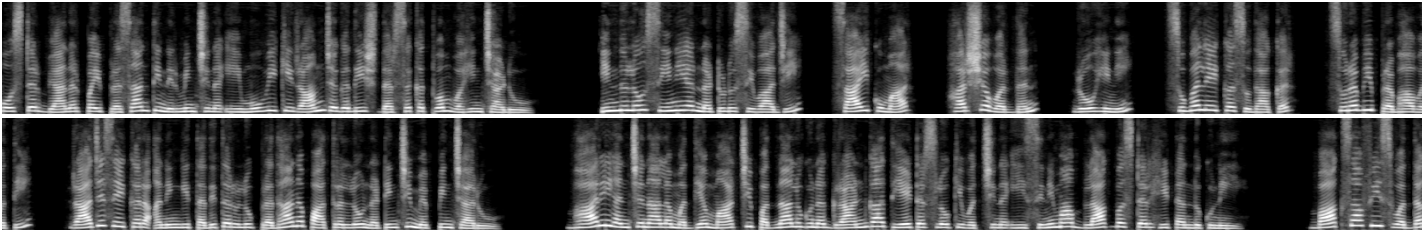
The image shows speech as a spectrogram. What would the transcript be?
పోస్టర్ బ్యానర్పై ప్రశాంతి నిర్మించిన ఈ మూవీకి రామ్ జగదీష్ దర్శకత్వం వహించాడు. ఇందులో సీనియర్ నటుడు శివాజీ సాయికుమార్ హర్షవర్ధన్ రోహిణి శుభలేఖ సుధాకర్ సురభి ప్రభావతి రాజశేఖర అనింగి తదితరులు ప్రధాన పాత్రల్లో నటించి మెప్పించారు. భారీ అంచనాల మధ్య మార్చి పద్నాలుగున గ్రాండ్గా థియేటర్స్లోకి వచ్చిన ఈ సినిమా బ్లాక్బస్టర్ హిట్ అందుకుని బాక్సాఫీస్ వద్ద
